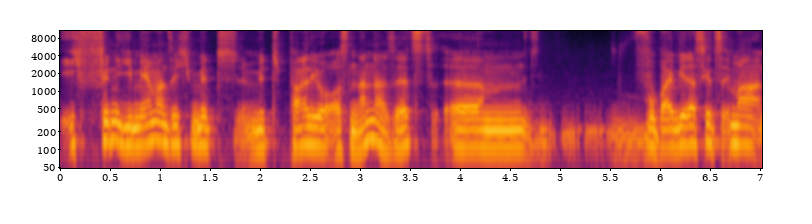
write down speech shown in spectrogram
ich finde, je mehr man sich mit, mit Paleo auseinandersetzt, ähm, wobei wir das jetzt immer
